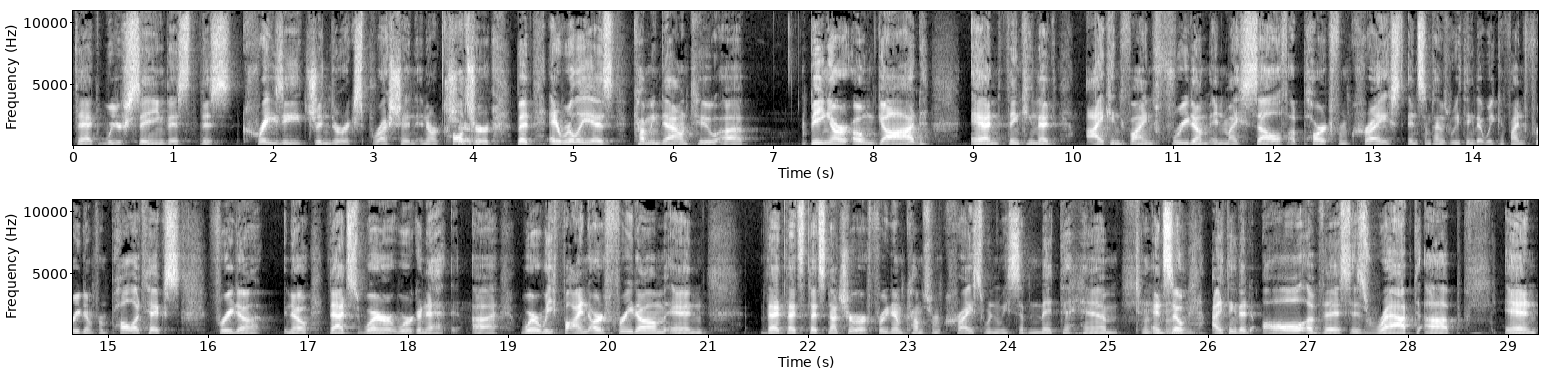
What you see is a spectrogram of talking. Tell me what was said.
that we're seeing this this crazy gender expression in our culture, but it really is coming down to uh, being our own God and thinking that I can find freedom in myself apart from Christ. And sometimes we think that we can find freedom from politics, freedom. You know, that's where we're gonna uh, where we find our freedom and that that's that's not true. Our freedom comes from Christ when we submit to Him, and so I think that all of this is wrapped up in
